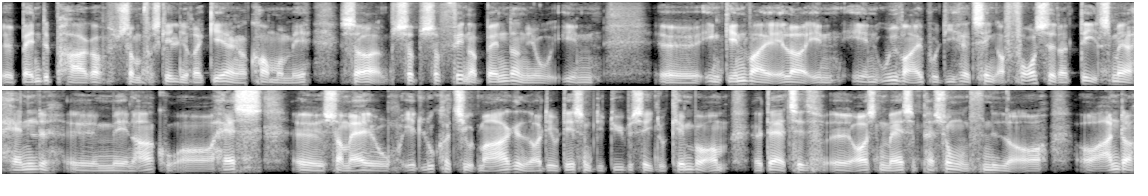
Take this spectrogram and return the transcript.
øh, bandepakker, som forskellige regeringer kommer med, så, så, så finder banderne jo en øh, en genvej eller en, en udvej på de her ting, og fortsætter dels med at handle øh, med narko og has, øh, som er jo et lukrativt marked, og det er jo det, som de dybest set jo kæmper om. Øh, dertil øh, også en masse personfnider og, og andre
